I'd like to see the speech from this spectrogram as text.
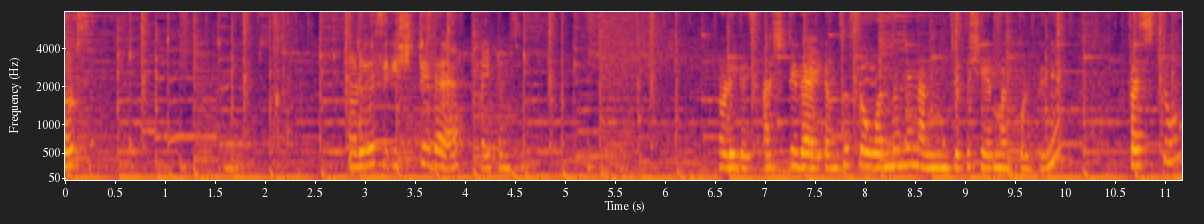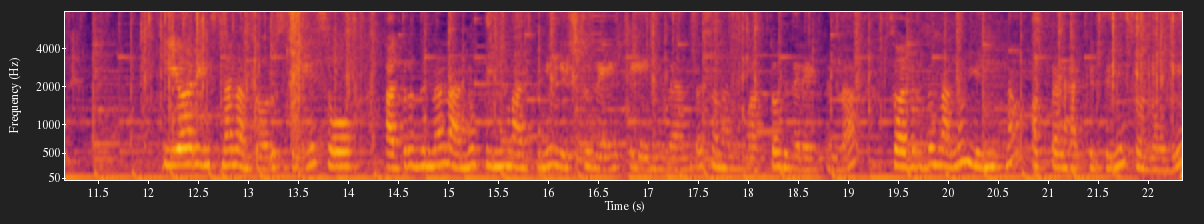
ತೋರಿಸಿ ನೋಡಿ ಗೈಸ್ ಇಷ್ಟಿದೆ ಐಟಮ್ಸು ನೋಡಿ ಗೈಸ್ ಅಷ್ಟಿದೆ ಐಟಮ್ಸು ಸೊ ಒಂದನ್ನೇ ನಾನು ನಿಮ್ಮ ಜೊತೆ ಶೇರ್ ಮಾಡ್ಕೊಳ್ತೀನಿ. ಫಸ್ಟು ಇಯರಿಂಗ್ಸ್ನ ನಾನು ತೋರಿಸ್ತೀನಿ. ಸೊ ಅದ್ರದ್ದನ್ನ ನಾನು ಪಿನ್ ಮಾಡ್ತೀನಿ, ಎಷ್ಟು ರೇಟ್ ಏನಿದೆ ಅಂತ. ಸೊ ನನಗೆ ಮರ್ತೋಗಿದೆ ರೇಟ್ ಎಲ್ಲ. ಸೊ ಅದ್ರದ್ದು ನಾನು ಲಿಂಕ್ನ ಪಕ್ಕದಲ್ಲಿ ಹಾಕಿರ್ತೀನಿ. ಸೊ ನೋಡಿ.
